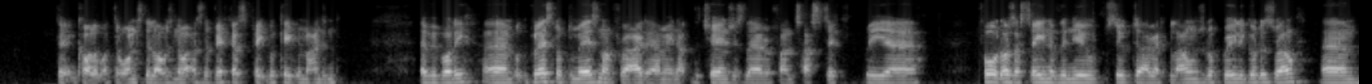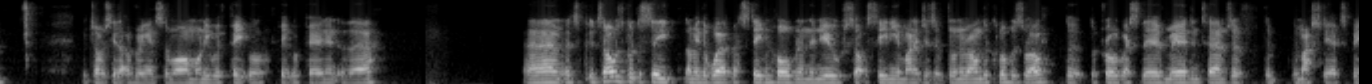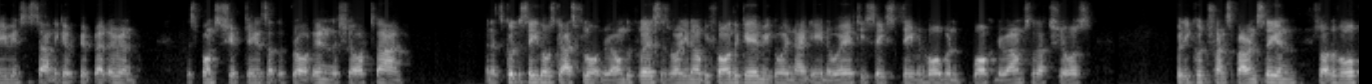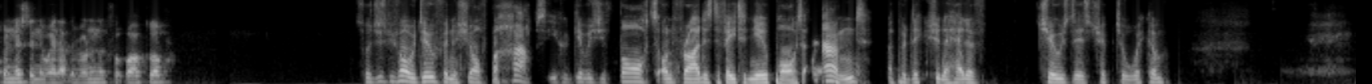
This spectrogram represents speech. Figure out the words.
they can call it what they want; they'll always know it as the Vic, as people keep reminding everybody. Um, but the place looked amazing on Friday. I mean, the changes there are fantastic. The uh, photos I've seen of the new Suit Direct Lounge look really good as well. Um, which obviously that'll bring in some more money with people people paying into there. Um, it's, it's always good to see. I mean, the work that Stephen Hoban and the new sort of senior managers have done around the club as well. The, the progress they've made in terms of the, the match day experience is starting to get a bit better, and the sponsorship deals that they've brought in in a short time. And it's good to see those guys floating around the place as well. You know, before the game, you go in 1908, you see Stephen Hoban walking around, so that shows pretty good transparency and sort of openness in the way that they're running the football club. So just before we do finish off, perhaps you could give us your thoughts on Friday's defeat at Newport and a prediction ahead of Tuesday's trip to Wycombe.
